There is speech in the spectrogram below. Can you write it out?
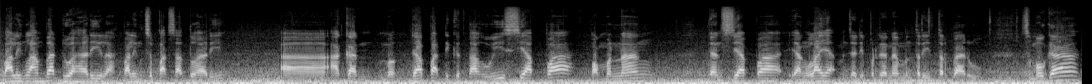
paling lambat dua hari lah paling cepat satu hari uh, akan dapat diketahui siapa pemenang dan siapa yang layak menjadi Perdana Menteri terbaru. Semoga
